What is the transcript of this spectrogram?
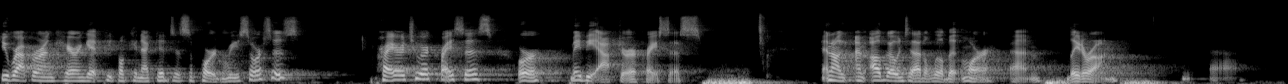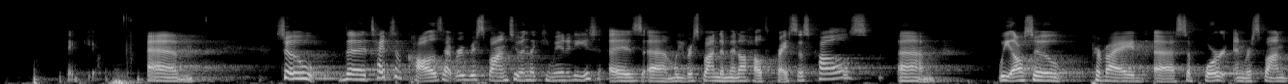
do wraparound care and get people connected to support and resources prior to a crisis or maybe after a crisis. And I'll, I'll go into that a little bit more um, later on. Thank you. Um, so the types of calls that we respond to in the communities is um, we respond to mental health crisis calls. Um, we also provide uh, support and respond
